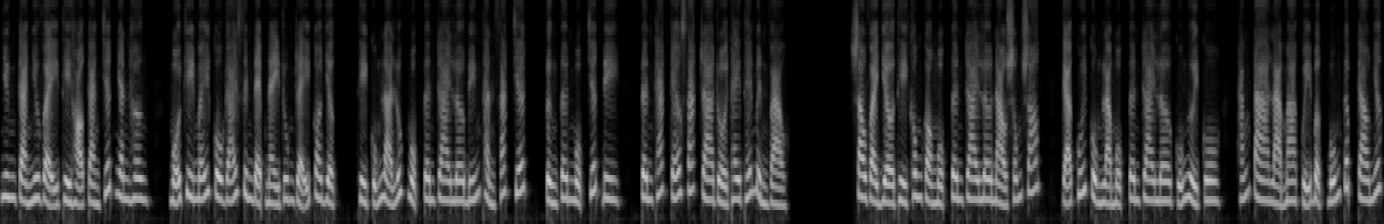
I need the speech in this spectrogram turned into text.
Nhưng càng như vậy thì họ càng chết nhanh hơn, mỗi khi mấy cô gái xinh đẹp này run rẩy co giật, thì cũng là lúc một tên trai lơ biến thành xác chết, từng tên một chết đi, tên khác kéo xác ra rồi thay thế mình vào. Sau vài giờ thì không còn một tên trai lơ nào sống sót, gã cuối cùng là một tên trai lơ của người cô, hắn ta là ma quỷ bậc 4 cấp cao nhất,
